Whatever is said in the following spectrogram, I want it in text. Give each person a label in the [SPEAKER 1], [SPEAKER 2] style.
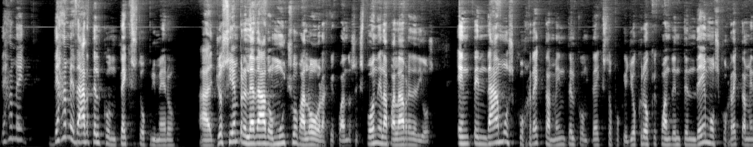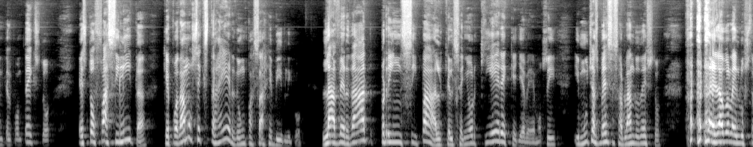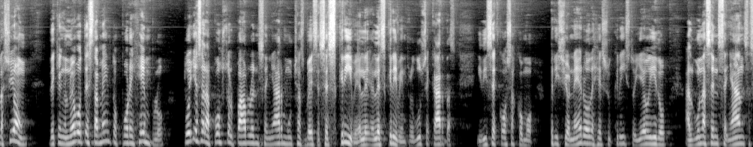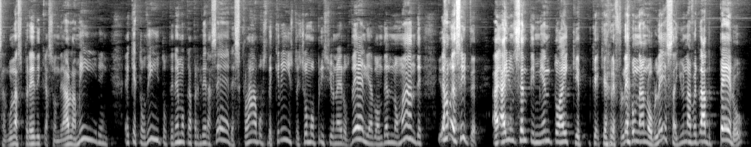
[SPEAKER 1] déjame, déjame darte el contexto primero. Ah, yo siempre le he dado mucho valor a que cuando se expone la palabra de Dios, entendamos correctamente el contexto, porque yo creo que cuando entendemos correctamente el contexto, esto facilita que podamos extraer de un pasaje bíblico la verdad principal que el Señor quiere que llevemos. Y, y muchas veces hablando de esto, he dado la ilustración de que en el Nuevo Testamento, por ejemplo, tú oyes al apóstol Pablo enseñar muchas veces, escribe, él, escribe, introduce cartas y dice cosas como prisionero de Jesucristo. Y he oído algunas enseñanzas, algunas prédicas donde habla, miren, es que todito tenemos que aprender a ser esclavos de Cristo y somos prisioneros de Él y a donde Él nos mande. Y déjame decirte, hay, un sentimiento ahí que, que refleja una nobleza y una verdad, pero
